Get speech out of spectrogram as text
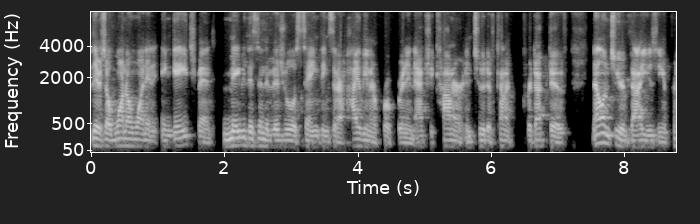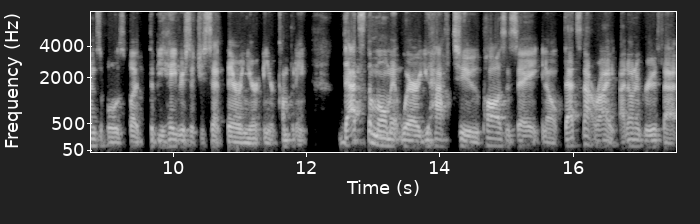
there's a one-on-one engagement, maybe this individual is saying things that are highly inappropriate and actually counterintuitive, kind of productive not only to your values and your principles, but the behaviors that you set there in your in your company. That's the moment where you have to pause and say, you know, that's not right. I don't agree with that.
